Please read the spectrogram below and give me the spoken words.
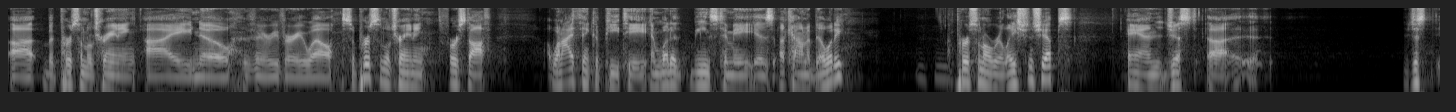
uh, but personal training I know very, very well. So personal training, first off, when I think of PT and what it means to me is accountability, mm-hmm. personal relationships, and just uh, just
